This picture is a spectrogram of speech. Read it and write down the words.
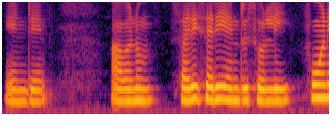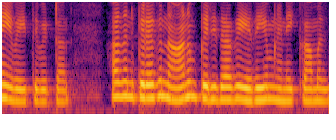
என்றேன். அவனும் சரி சரி என்று சொல்லி ஃபோனை வைத்து விட்டான். அதன் பிறகு நானும் பெரிதாக எதையும் நினைக்காமல்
